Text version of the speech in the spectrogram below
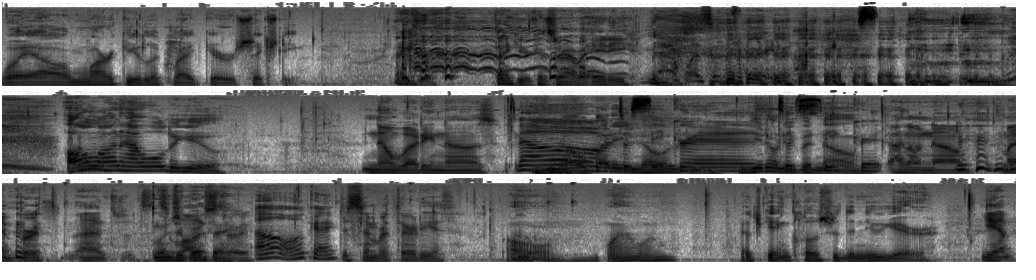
Well, Mark, you look like you're 60. Thank you. Thank you, considering I'm 80. that wasn't very nice. Allon. How old are you? Nobody knows. No, Nobody it's a knows. secret. You don't It's a even know. secret. I don't know. My birth. Uh, it's, it's When's a your long birthday? Story. Oh, okay. December 30th. Oh, wow. Well, that's getting close to the New Year. Yep.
